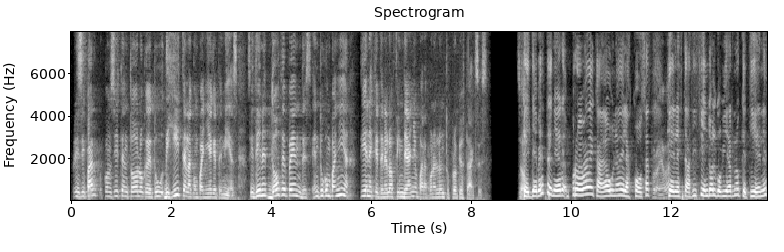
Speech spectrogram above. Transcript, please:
principal consiste en todo lo que tú dijiste en la compañía que tenías. Si tienes dos dependes en tu compañía, tienes que tenerlo a fin de año para ponerlo en tus propios taxes. que debes tener prueba de cada una de las cosas que le estás diciendo al gobierno que tienes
